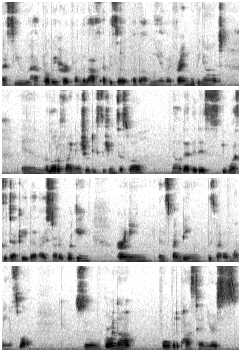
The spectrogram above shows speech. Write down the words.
as you have probably heard from the last episode about me and my friend moving out, and a lot of financial decisions as well. Now that it is, it was the decade that I started working, earning, and spending with my own money as well. So, growing up for over the past 10 years,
